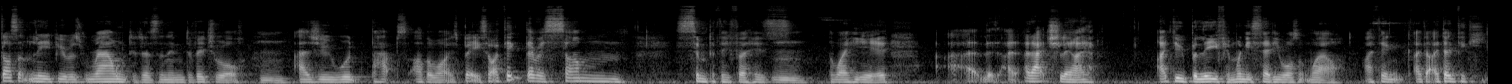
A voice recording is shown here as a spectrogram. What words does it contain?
doesn't leave you as rounded as an individual as you would perhaps otherwise be. So I think there is some sympathy for his the way he is, uh, and actually, I I do believe him when he said he wasn't well. I think I, I don't think he.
